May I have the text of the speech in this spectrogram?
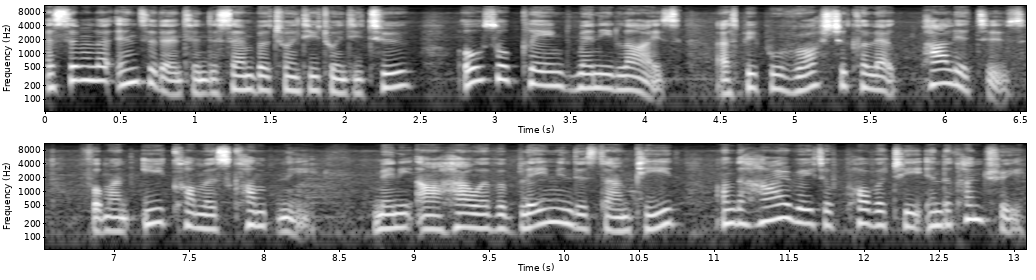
A similar incident in December 2022 also claimed many lives as people rushed to collect palliatives from an e commerce company. Many are, however, blaming the stampede on the high rate of poverty in the country,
